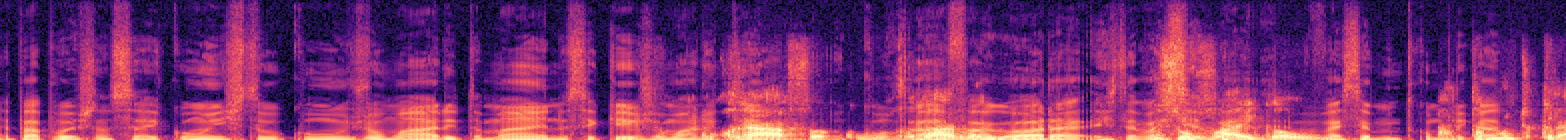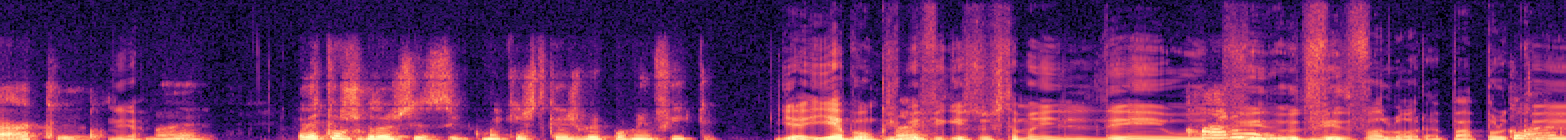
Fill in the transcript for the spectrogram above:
é pá, pois, não sei, com isto, com o João Mário também, não sei o quê, o João Mário Com o tem- Rafa, com, com o Rafa Darwin. agora, isto vai Mas ser, Weigl- vai ser muito pá, está complicado. muito craque. Yeah. Não é? é daqueles jogadores que dizem assim, como é que este gajo veio para o Benfica? Yeah, e é bom que os é? benfiquistas também lhe deem o, Claro. devido, o devido valor, epá, porque Claro.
